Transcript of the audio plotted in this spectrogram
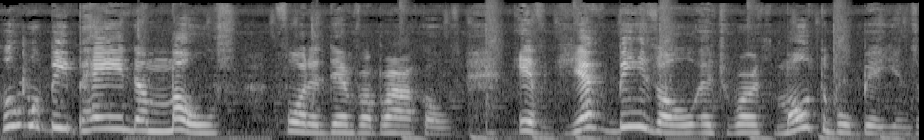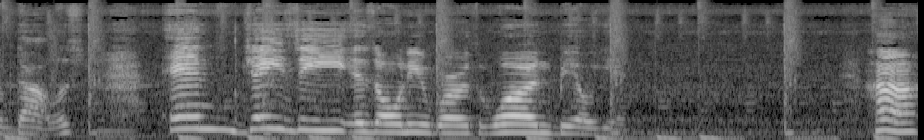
Who will be paying the most for the Denver Broncos? If Jeff Bezos is worth multiple billions of dollars and Jay-Z is only worth one billion. Huh?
